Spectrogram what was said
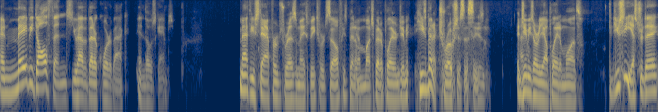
and maybe Dolphins. You have a better quarterback in those games. Matthew Stafford's resume speaks for itself. He's been a much better player than Jimmy. He's been atrocious this season. And Jimmy's already outplayed him once. Did you see yesterday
